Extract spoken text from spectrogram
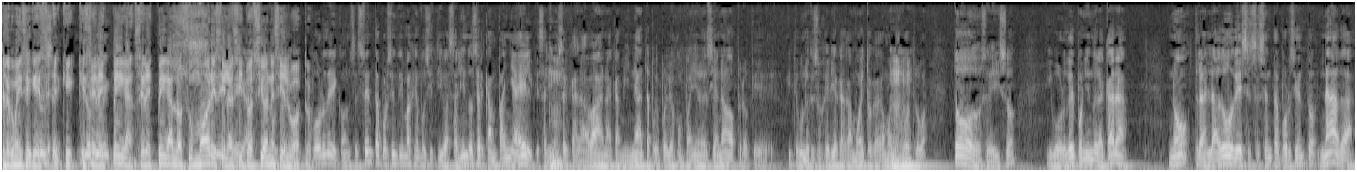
Es lo que me dice que, se- que, que lo se que- despegan, se despegan los humores y las situaciones y el voto. Bordet con 60% de imagen positiva, saliendo a hacer campaña él, que salimos Mm. a hacer caravana, caminata, porque por ahí los compañeros decían, no, pero que viste, uno te sugería que hagamos esto, que hagamos lo otro. Todo se hizo. Y Bordet poniendo la cara, no trasladó de ese 60% nada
